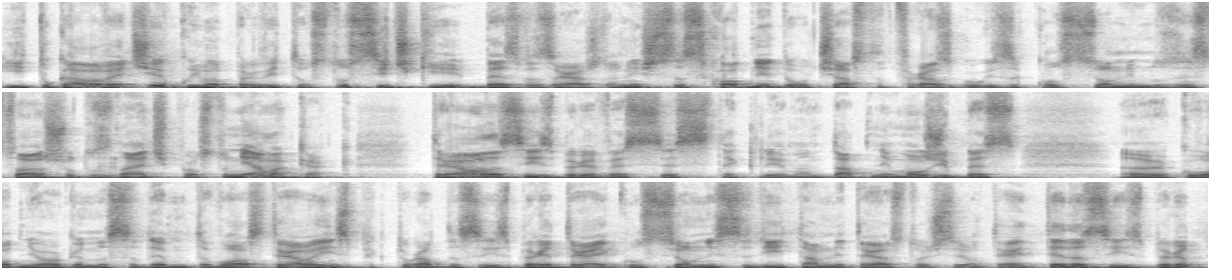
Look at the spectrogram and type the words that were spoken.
И тогава вече, ако има правителство, всички без възраждани ще са сходни да участват в разговори за конституционни мнозинства, защото знае, че просто няма как. Трябва да се избере ВСС с теклия мандат, не може без ръководния орган на съдебната власт, трябва инспекторат да се избере, трябва и конституционни съдии, там не трябва 167, трябва и те да се изберат.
